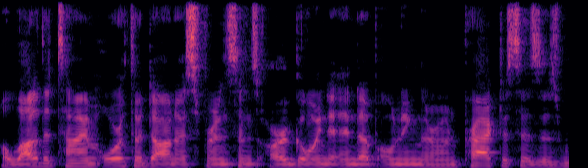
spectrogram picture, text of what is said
a lot of the time, orthodontists, for instance, are going to end up owning their own practices as well.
